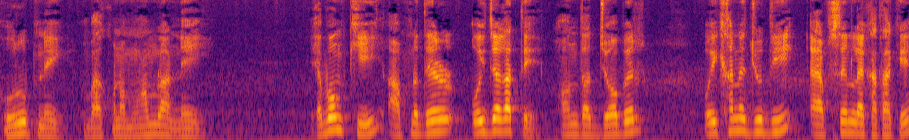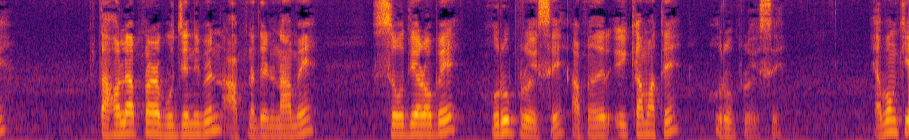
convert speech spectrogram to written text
হুরুপ নেই বা কোনো মামলা নেই। এবং কি, আপনাদের ওই জায়গাতে অন দ্য জবের ওইখানে যদি অ্যাবসেন্ট লেখা থাকে, তাহলে আপনারা বুঝে নেবেন আপনাদের নামে সৌদি আরবে হুরুপ রয়েছে, আপনাদের এই কামাতে হুরুপ রয়েছে। এবং কি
